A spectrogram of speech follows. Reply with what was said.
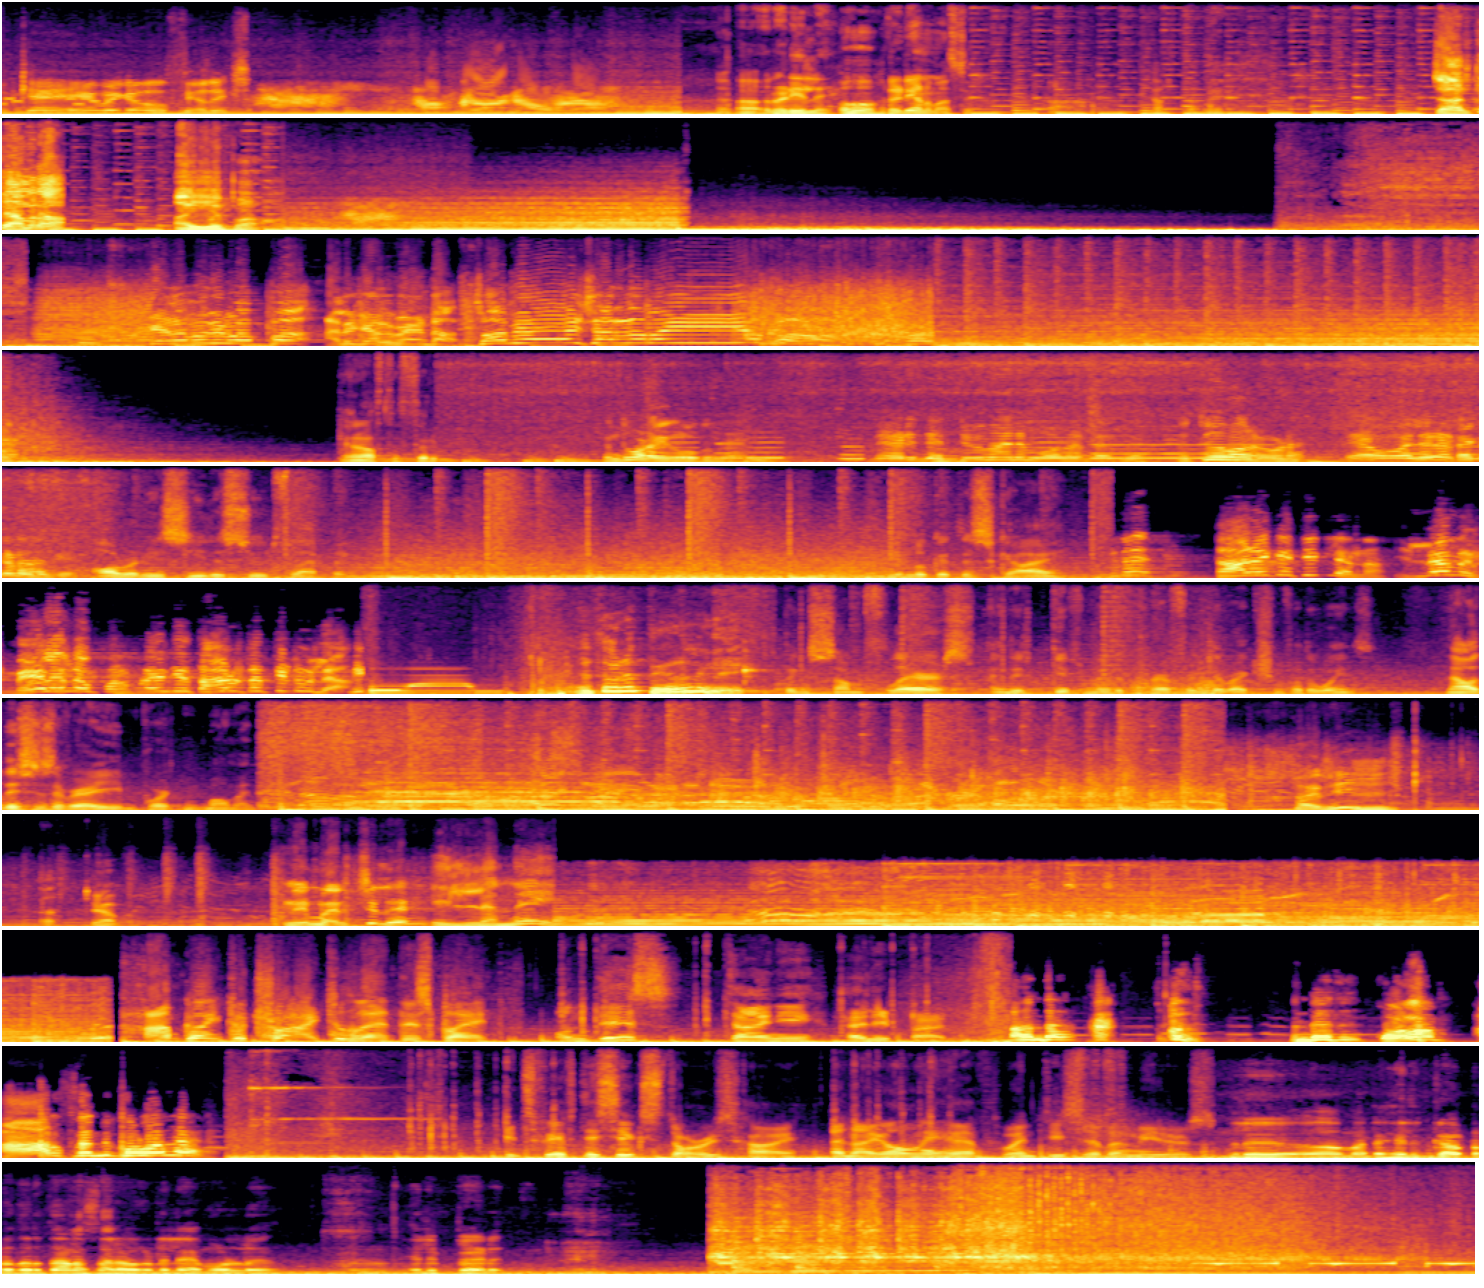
Okay, here we go, Felix. റെഡിയല്ലേ ഓ റെഡിയാണ് master കർത്താവേ. Start camera Ayyappa. Ganapathi Bappa അല്ലെങ്കിൽ അത് വേണ്ട. സ്വാമിയേ ശരണമയ്യപ്പ. And after 30, എന്തുവാടാ ഈ നോക്കുന്നത് already see the suit flapping. You look at the sky, ഇല്ലെന്ന് putting some flares, and it gives me the perfect direction for the winds. Now, this is a very important moment. നീ മരിച്ചില്ലേ I'm going to try to land this plane. On this tiny helipad. It's 56 stories high, and I only have 27 meters. ഇതിൽ ആ, മറ്റേ helicopter നിർത്താനുള്ള സ്ഥലമൊക്കെ ഉണ്ടല്ലേ മുകളിൽ helipad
